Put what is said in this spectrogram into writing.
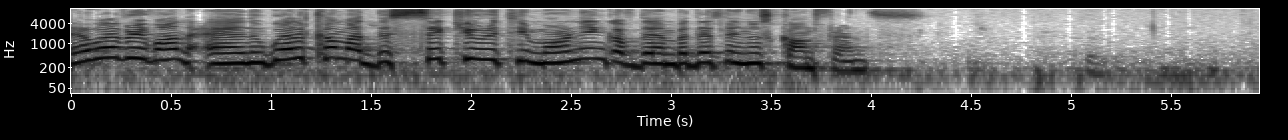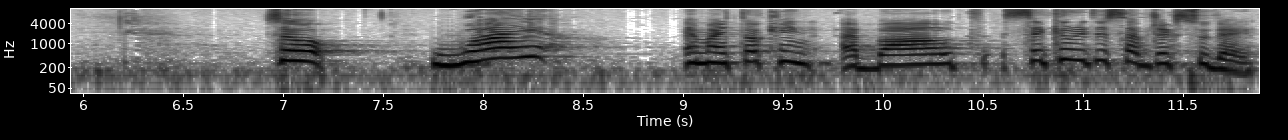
Hello, everyone, and welcome at the security morning of the Embedded Linux conference. So why am I talking about security subjects today?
